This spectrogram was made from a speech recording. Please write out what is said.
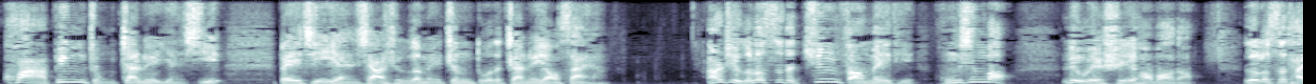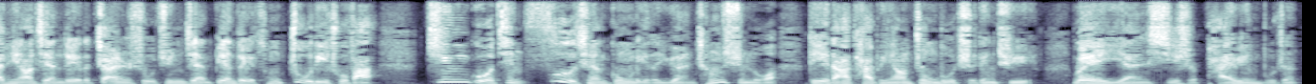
跨兵种战略演习。北极眼下是俄美争夺的战略要塞啊！而据俄罗斯的军方媒体《红星报》六月十一号报道，俄罗斯太平洋舰队的战术军舰编队从驻地出发，经过近四千公里的远程巡逻，抵达太平洋中部指定区域，为演习是排兵布阵。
